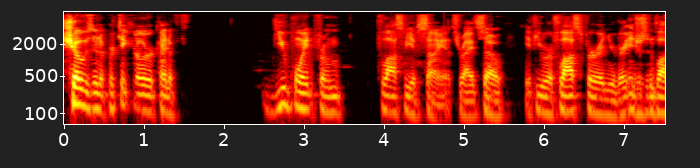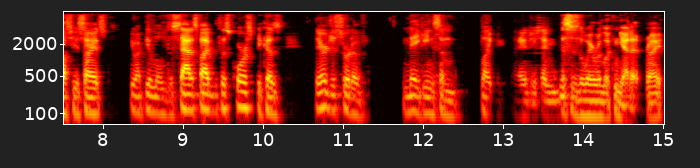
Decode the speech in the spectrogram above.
chosen a particular kind of viewpoint from philosophy of science, right? So if you were a philosopher and you're very interested in philosophy of science, you might be a little dissatisfied with this course because they're just sort of making some blanket claims or saying this is the way we're looking at it, right?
